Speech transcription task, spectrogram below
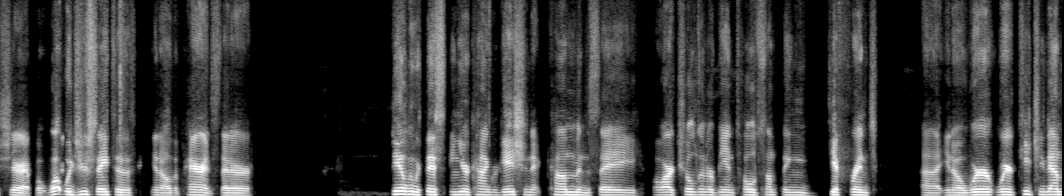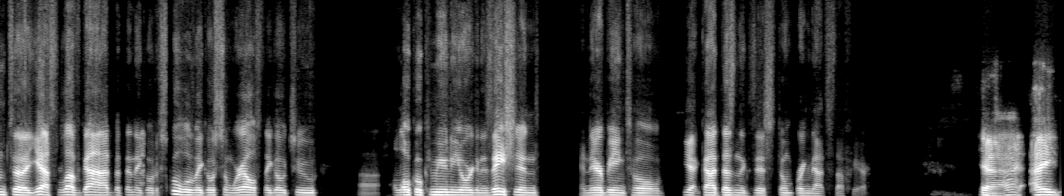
to share it. But what would you say to you know the parents that are dealing with this in your congregation that come and say, "Oh, our children are being told something different." Uh, you know, we're we're teaching them to yes love God, but then they go to school, they go somewhere else, they go to uh, a local community organization, and they're being told, "Yeah, God doesn't exist. Don't bring that stuff here." Yeah, I, I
